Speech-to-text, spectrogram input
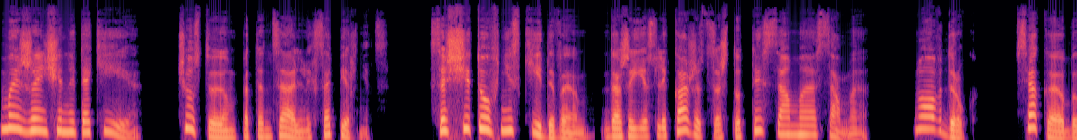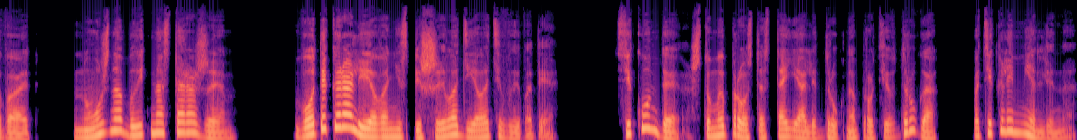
Мы, женщины, такие, чувствуем потенциальных соперниц. Со счетов не скидываем, даже если кажется, что ты самая-самая. Ну а вдруг? Всякое бывает. Нужно быть настороже. Вот и королева не спешила делать выводы. Секунды, что мы просто стояли друг напротив друга, потекли медленно.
